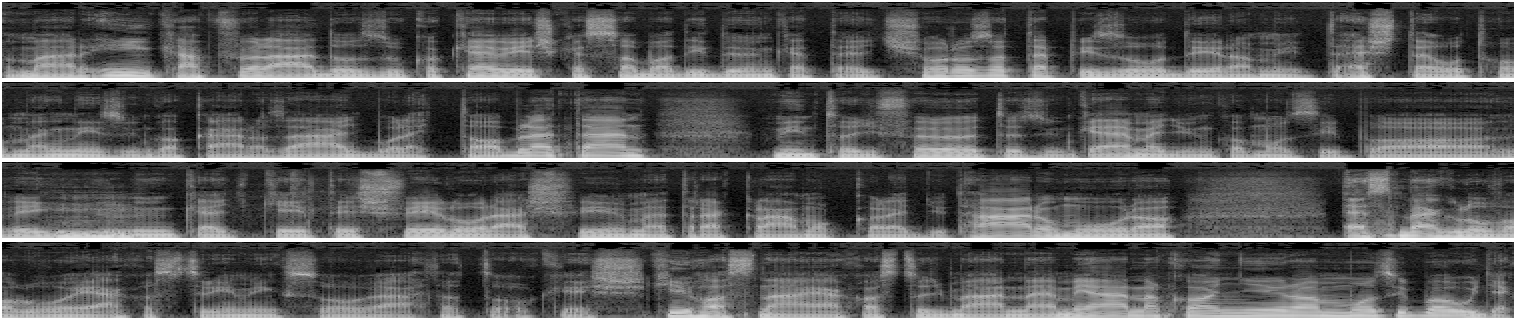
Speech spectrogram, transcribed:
már inkább feláldozzuk a kevéske szabadidőnket egy sorozat epizódért, amit este otthon megnézünk akár az ágyból egy tableten, mint hogy fölöltözünk, elmegyünk a moziba, végigülünk egy két és fél órás filmet reklámokkal együtt három óra, ezt meglovagolják a streaming szolgáltatók, és kihasználják azt, hogy már nem járnak annyira moziba, ugye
